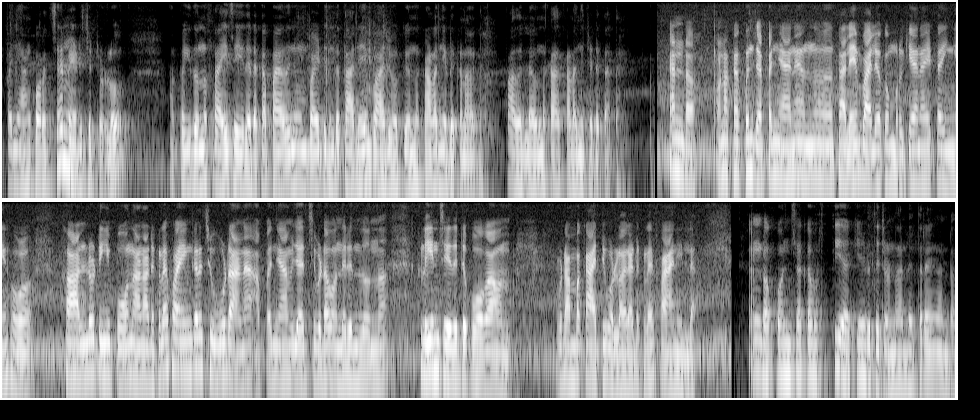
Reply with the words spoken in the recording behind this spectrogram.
അപ്പം ഞാൻ കുറച്ചേ മേടിച്ചിട്ടുള്ളൂ. അപ്പോൾ ഇതൊന്ന് ഫ്രൈ ചെയ്തെടുക്കാം. അപ്പോൾ അതിന് മുമ്പായിട്ട് ഇതിന്റെ തലയും പാലും ഒക്കെ ഒന്ന് കളഞ്ഞെടുക്കണമല്ലോ. അപ്പോൾ അതെല്ലാം ഒന്ന് കളഞ്ഞിട്ടെടുക്കട്ടെ കണ്ടോ ഉണക്കക്കൊഞ്ച് അപ്പം ഞാൻ ഒന്ന് തലയും പാലുമൊക്കെ മുറിക്കാനായിട്ട് ഇങ്ങനെ ഹോ ഹാളിലോട്ട് ഇങ്ങനെ പോകുന്നതാണ്. അടുക്കള ഭയങ്കര ചൂടാണ്. അപ്പം ഞാൻ വിചാരിച്ചു ഇവിടെ വന്നിരുന്നതൊന്ന് ക്ലീൻ ചെയ്തിട്ട് പോകാമെന്ന്. ഇവിടെ ആകുമ്പോൾ കാറ്റ് കൊള്ളാമല്ലോ അടുക്കളയിൽ ഫാനില്ല കണ്ടോ? കൊഞ്ചൊക്കെ വൃത്തിയാക്കി എടുത്തിട്ടുണ്ട്. കണ്ടോ? ഇത്രയും കണ്ടോ?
